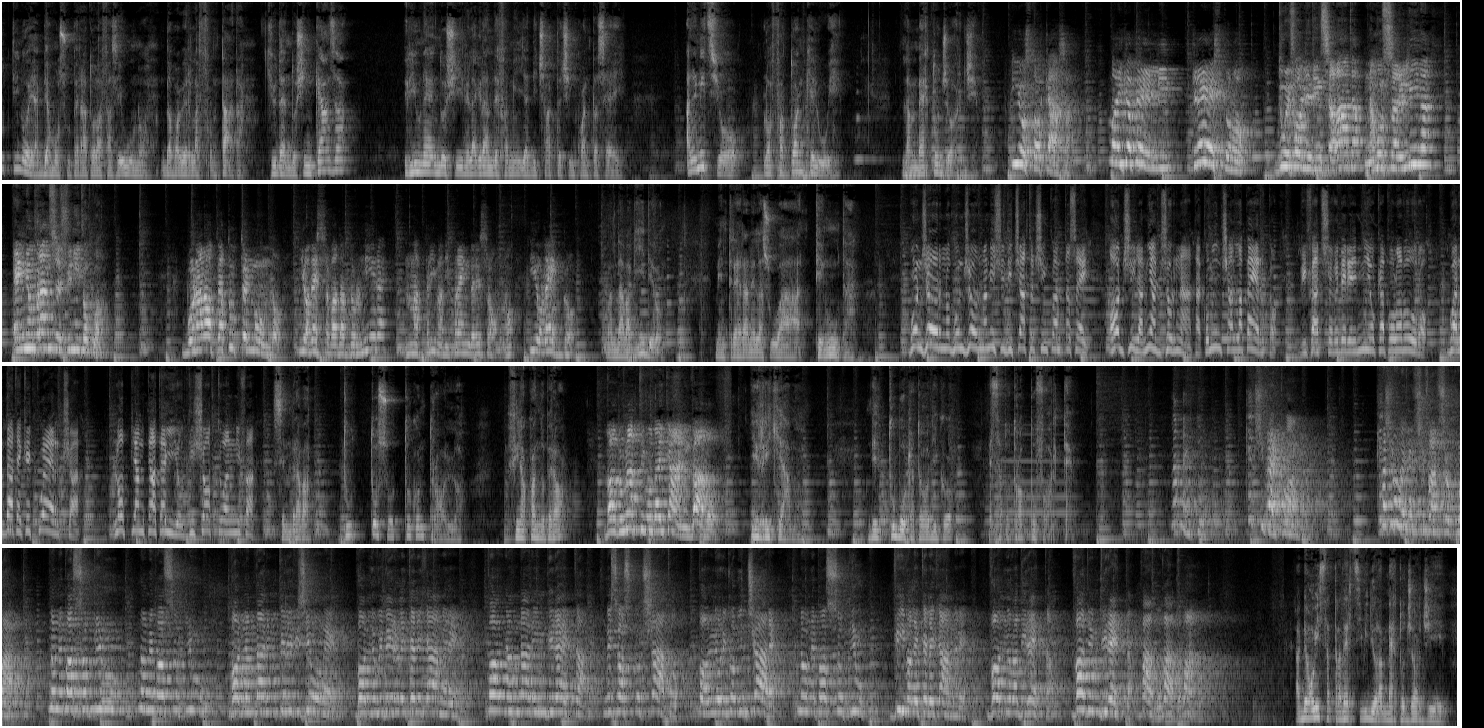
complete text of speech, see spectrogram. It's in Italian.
Tutti noi abbiamo superato la fase 1 dopo averla affrontata, chiudendoci in casa, riunendoci nella grande famiglia di Chat 56. All'inizio lo ha fatto anche lui, Lamberto Giorgi. Io sto a casa, ma i capelli crescono! Due foglie di insalata, una mozzarellina e il mio pranzo è finito qua. Buonanotte a tutto il mondo. Io adesso vado a dormire, ma prima di prendere sonno io leggo. Mandava video mentre era nella sua tenuta. Buongiorno, buongiorno amici di Chat 56. Oggi la mia giornata comincia all'aperto. Vi faccio vedere il mio capolavoro. Guardate che quercia. L'ho piantata io 18 anni fa. Sembrava tutto sotto controllo. Fino a quando però Vado un attimo dai cani, vado. il richiamo del tubo catodico è stato troppo forte. Lamberto, che ci fai qua? Ma come che ci faccio qua? Non ne posso più, non ne posso più. Voglio andare in televisione, voglio vedere le telecamere, voglio andare in diretta. Ne so scocciato, voglio ricominciare, non ne posso più. Viva le telecamere, voglio la diretta, vado in diretta, vado, vado, vado. Abbiamo visto attraverso i video Lamberto Giorgi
